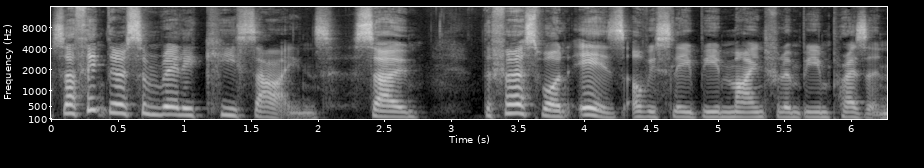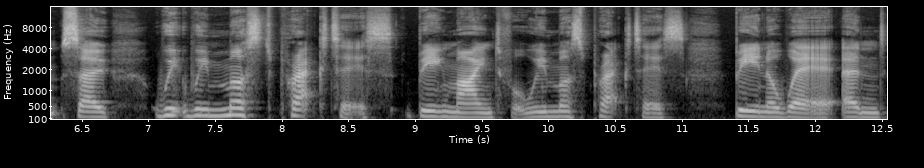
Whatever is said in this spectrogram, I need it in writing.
So I think there are some really key signs. So the first one is obviously being mindful and being present. So we, we must practice being mindful. We must practice being aware and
